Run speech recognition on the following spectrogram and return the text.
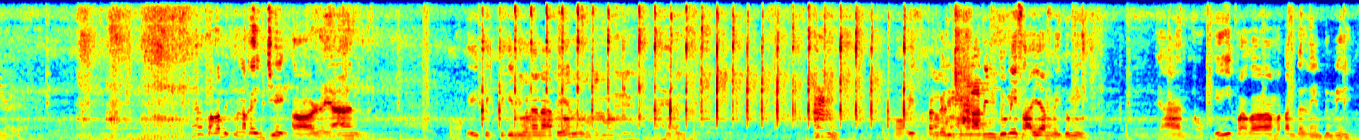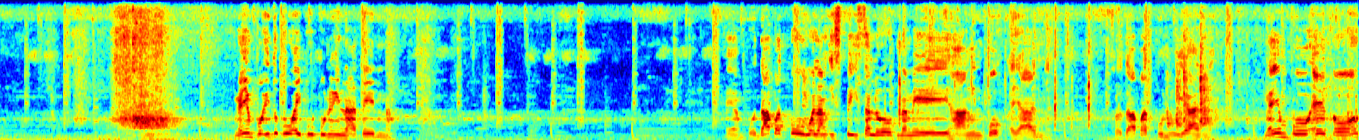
Yan. Ayan, pakabit mo na kay JR. Ayan. Okay, tiktikin muna natin. Ayan. okay, tanggalin muna natin yung dumi. Sayang, may dumi. Ayan, okay, para matanggal na yung dumi. Ngayon po, ito po ay pupunuin natin. Ayan po. Dapat po walang space sa loob na may hangin po. Ayan. So, dapat puno yan. Ngayon po, ito,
